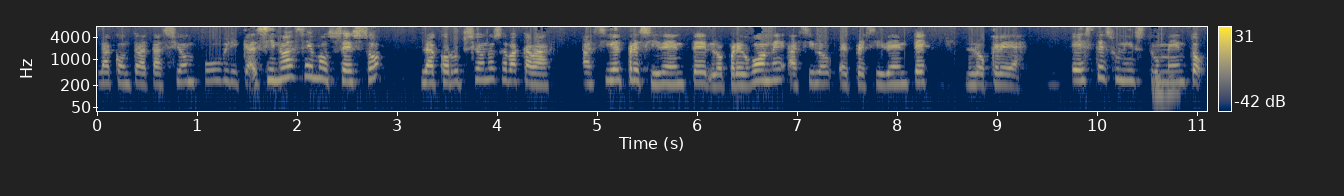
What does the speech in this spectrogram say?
la contratación pública, si no hacemos eso, la corrupción no se va a acabar así el presidente lo pregone, así lo, el presidente lo crea. Este es un instrumento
